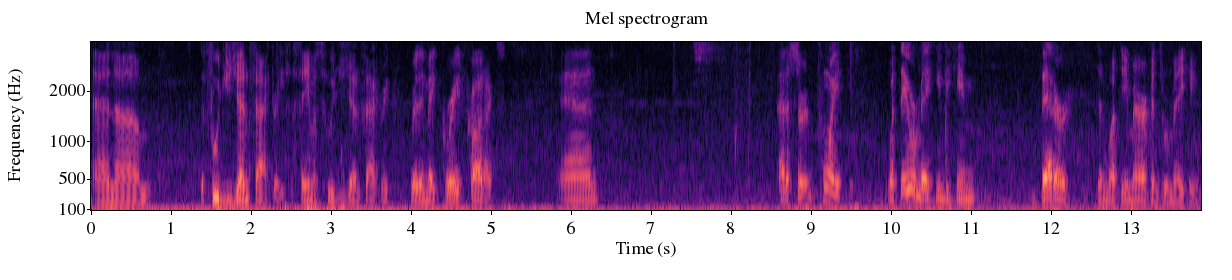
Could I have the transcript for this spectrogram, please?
And um, the Fujigen factory, the famous Fujigen factory, where they make great products. And at a certain point, what they were making became better than what the Americans were making.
